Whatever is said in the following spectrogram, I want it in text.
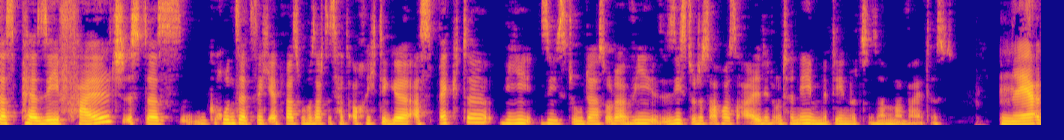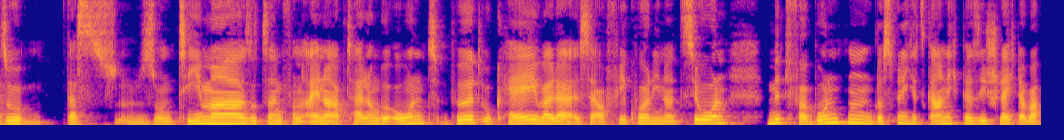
das per se falsch? Ist das grundsätzlich etwas, wo man sagt, es hat auch richtige Aspekte? Wie siehst du das oder wie siehst du das auch aus all den Unternehmen, mit denen du zusammenarbeitest? Naja, also dass so ein Thema sozusagen von einer Abteilung geowned wird, okay, weil da ist ja auch viel Koordination mit verbunden. Das finde ich jetzt gar nicht per se schlecht, aber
